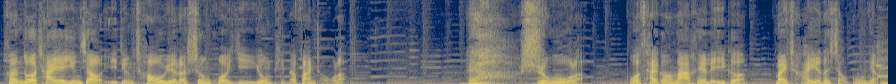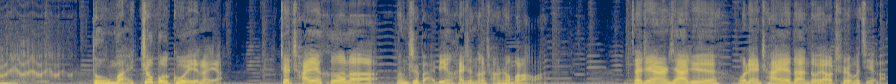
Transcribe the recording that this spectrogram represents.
很多茶叶营销已经超越了生活饮用品的范畴了。哎呀，失误了，我才刚拉黑了一个卖茶叶的小姑娘，都卖这么贵了呀？这茶叶喝了能治百病还是能长生不老啊？再这样下去，我连茶叶蛋都要吃不起了。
